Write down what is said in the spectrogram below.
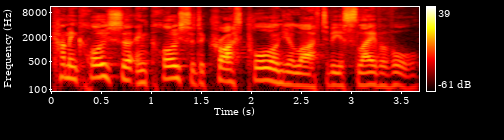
coming closer and closer to Christ's call on your life to be a slave of all.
